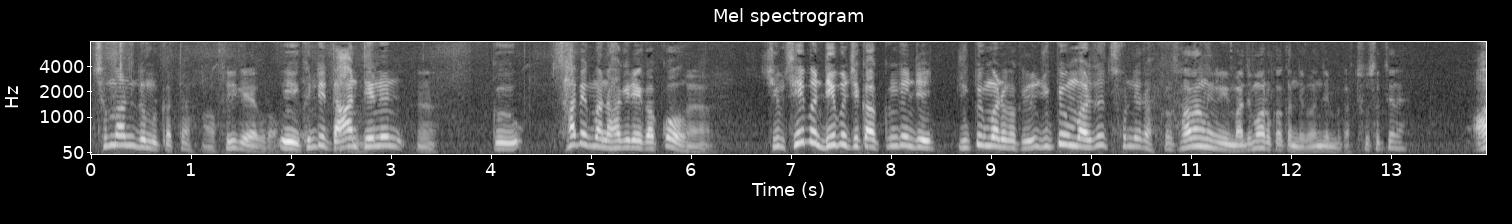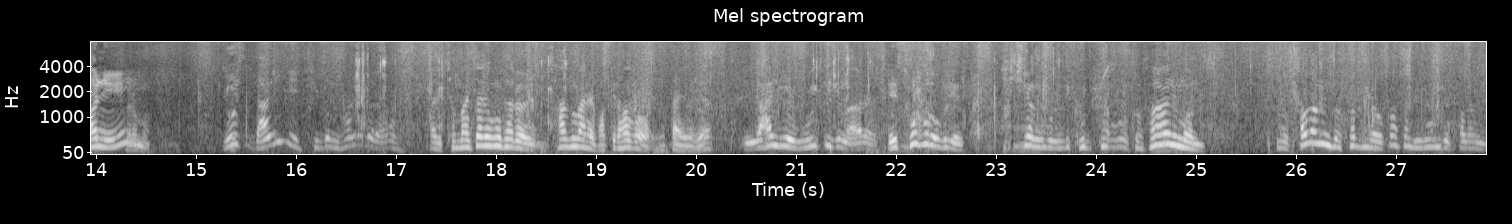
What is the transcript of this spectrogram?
천만 원 넘을 것 같다. 아, 수익 계약으로. 예, 근데 나한테는 예. 그 400만 원 하기로 해갖고, 예. 지금 세 번, 네 번째 깎은 게 이제 600만 원 받기로 600만 원도 손해라. 그럼 사장님이 마지막으로 깎은 지가 언제입니까? 추석 전에? 아니, 그러면. 요, 나는 이제 지금 하는 거라. 아니, 천만짜리 공사를 4분 만에 받기로 하고 했다 이거예요? 이거 아니, 이게 우리끼리 말해. 내 속으로 그래. 확실하게 모르는데 그렇다고. 그럼 사장님은 그 사장님도 사준다고 깎을 이러는데 사장님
